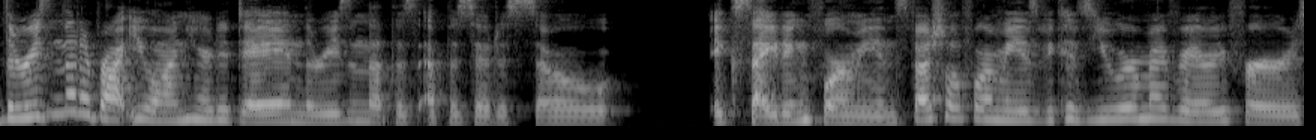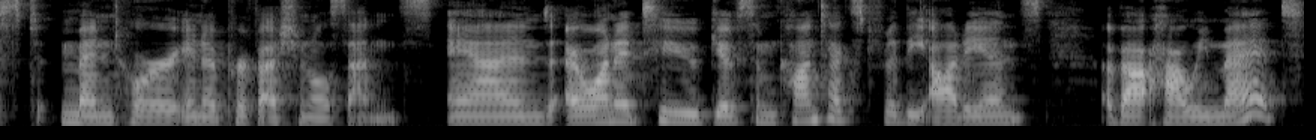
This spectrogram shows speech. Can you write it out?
the reason that I brought you on here today and the reason that this episode is so exciting for me and special for me is because you were my very first mentor in a professional sense. And I wanted to give some context for the audience about how we met.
